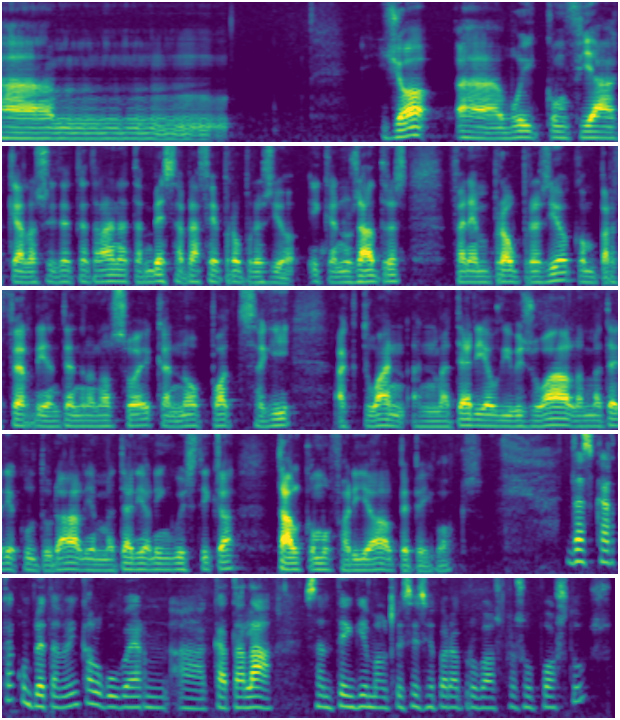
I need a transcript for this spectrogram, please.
Eh, jo eh, vull confiar que la societat catalana també sabrà fer prou pressió i que nosaltres farem prou pressió com per fer-li entendre al PSOE que no pot seguir actuant en matèria audiovisual, en matèria cultural i en matèria lingüística tal com ho faria el PP i Vox. Descarta completament que el govern eh, català s'entengui amb el PSC per aprovar els pressupostos?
